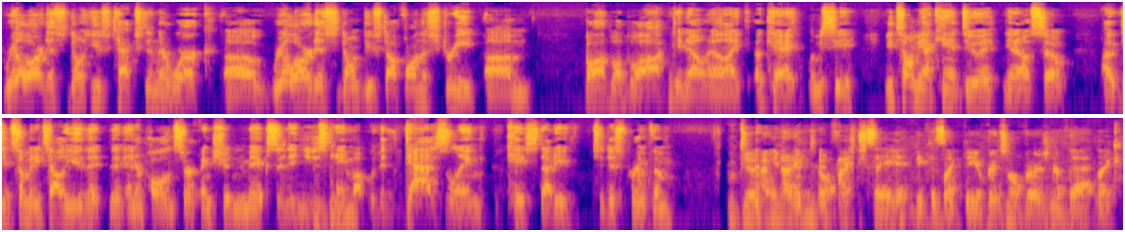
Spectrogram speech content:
real artists don't use text in their work. Uh, real artists don't do stuff on the street. Um, blah blah blah. You know, and I'm like, okay, let me see. You tell me I can't do it. You know, so. Uh, did somebody tell you that, that Interpol and surfing shouldn't mix, and then you just came up with a dazzling case study to disprove them? Dude, I mean, I don't even know if I should say it because, like, the original version of that, like,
